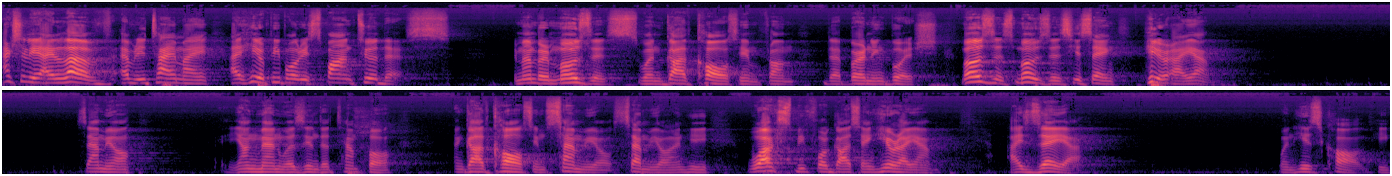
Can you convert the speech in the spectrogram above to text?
Actually, I love every time I, I hear people respond to this. Remember Moses when God calls him from the burning bush. Moses, Moses, he's saying, Here I am. Samuel, a young man, was in the temple, and God calls him Samuel, Samuel, and he walks before God saying, Here I am. Isaiah, when he's called, he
